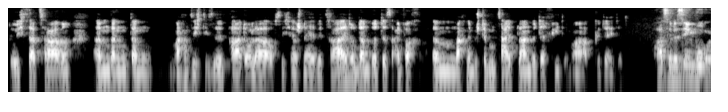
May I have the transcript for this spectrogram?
Durchsatz habe, ähm, dann, dann machen sich diese paar Dollar auch sicher schnell bezahlt und dann wird es einfach ähm, nach einem bestimmten Zeitplan wird der Feed immer abgedatet. Hast du das irgendwo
